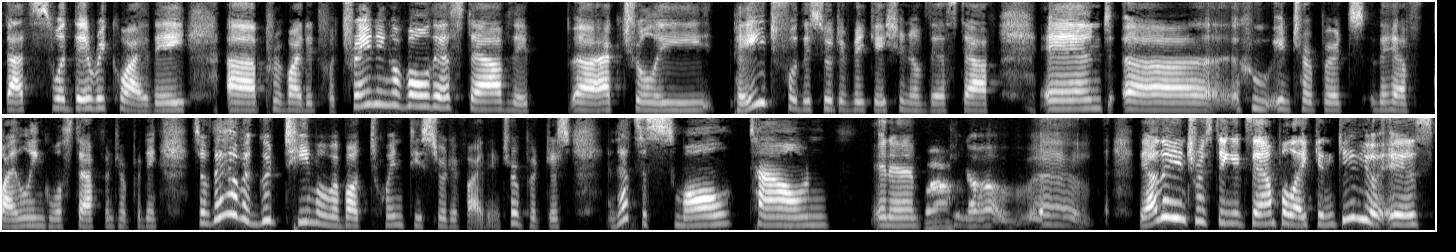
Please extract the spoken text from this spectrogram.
That's what they require. They uh, provided for training of all their staff. They uh, actually paid for the certification of their staff and uh, who interprets they have bilingual staff interpreting so they have a good team of about 20 certified interpreters and that's a small town in a wow. you know uh, the other interesting example i can give you is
